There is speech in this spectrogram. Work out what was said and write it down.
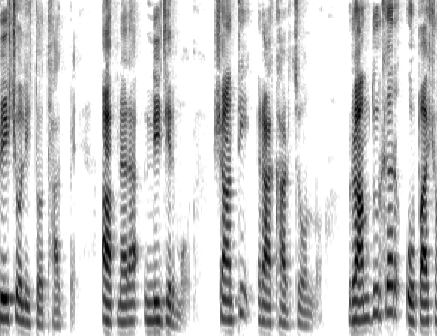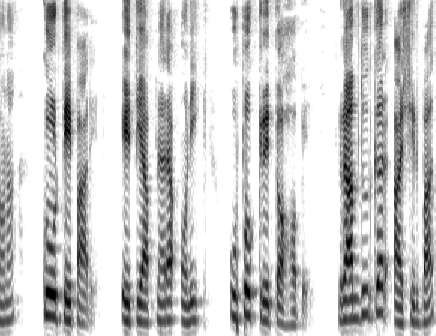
বিচলিত থাকবে। আপনারা নিজের মন শান্তি রাখার জন্য রামদুর্গার উপাসনা করতে পারেন। এতে আপনারা অনেক উপকৃত হবে রামদুর্গার আশীর্বাদ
